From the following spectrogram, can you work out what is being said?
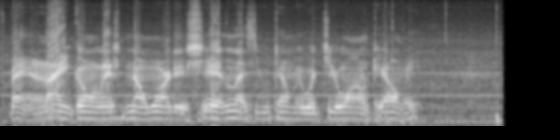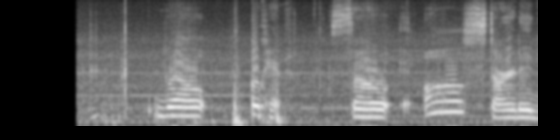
span and I ain't gonna listen no more to this shit unless you tell me what you want to tell me. Well, okay. So, it all started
